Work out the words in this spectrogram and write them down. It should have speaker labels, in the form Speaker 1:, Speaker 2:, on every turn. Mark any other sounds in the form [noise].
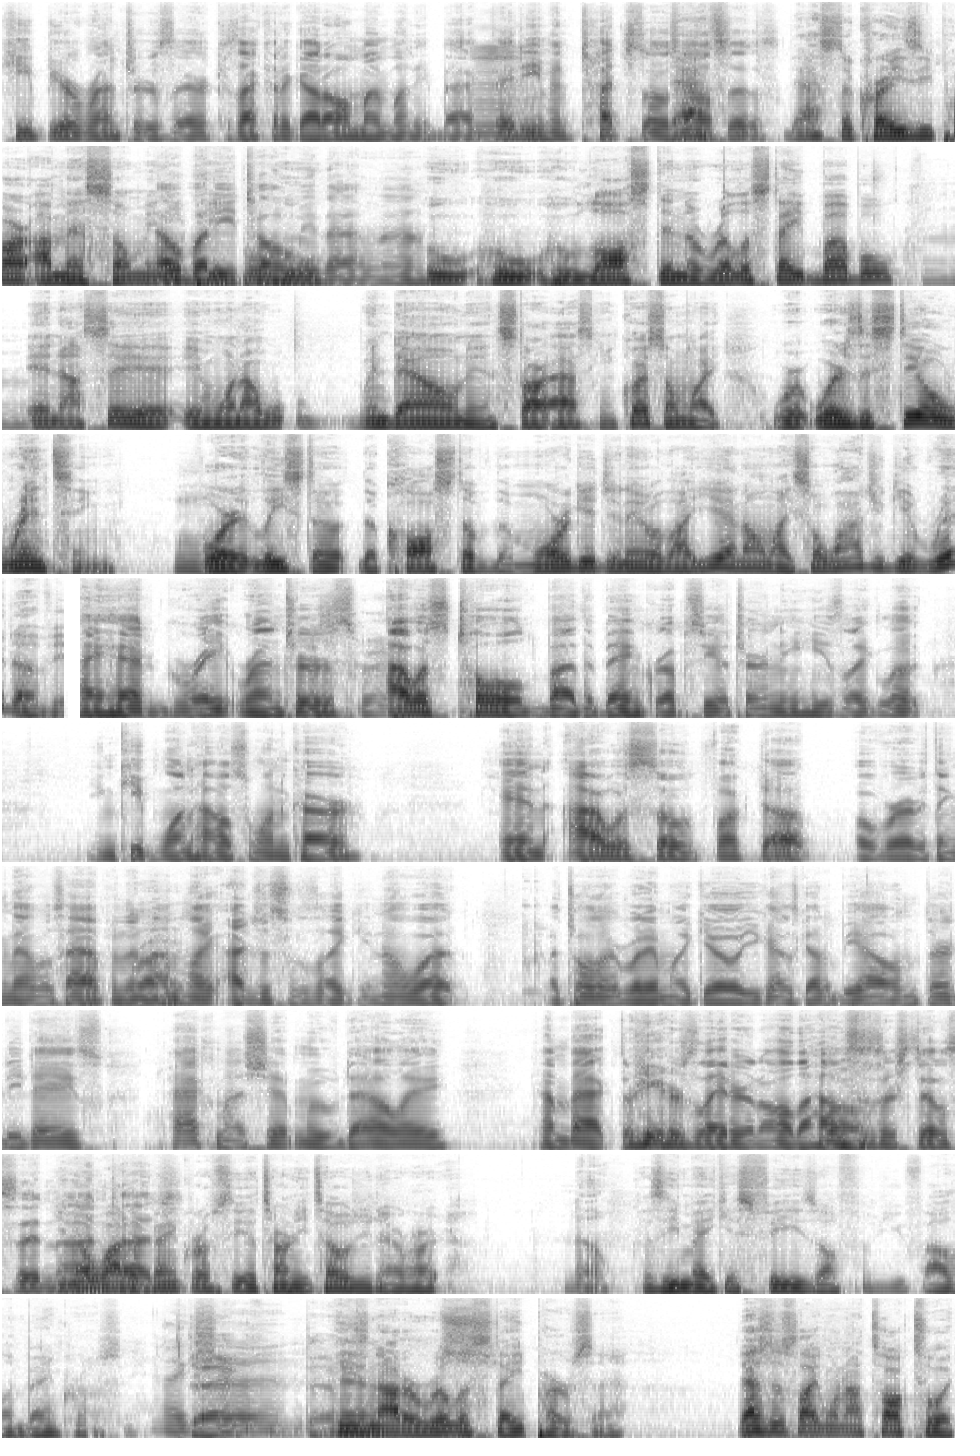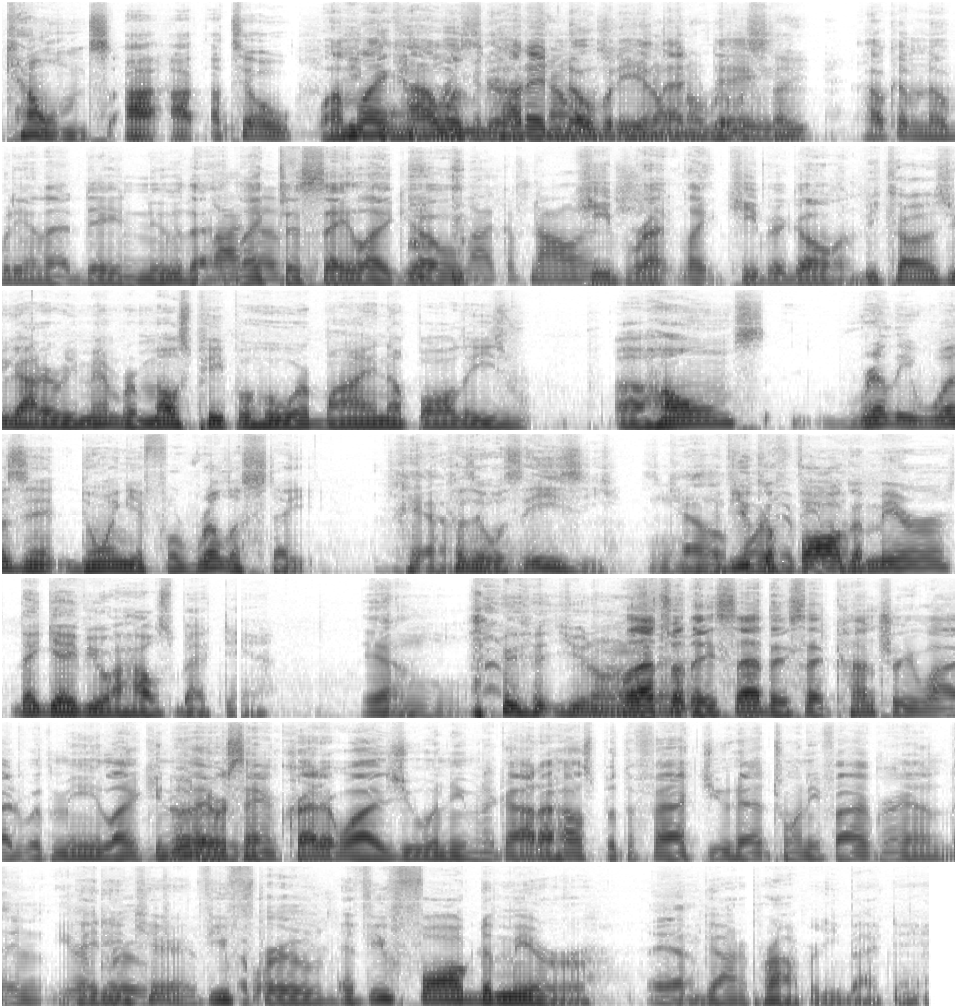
Speaker 1: keep your renters there because I could have got all my money back. They didn't even touch those
Speaker 2: That's,
Speaker 1: houses.
Speaker 2: that's the crazy part. I met so many
Speaker 1: Nobody
Speaker 2: people
Speaker 1: told
Speaker 2: who,
Speaker 1: me that, man.
Speaker 2: who who who lost in the real estate bubble.
Speaker 1: Mm-hmm.
Speaker 2: And I said, and when I w- went down and start asking questions, I'm like, Where, "Where's it still renting
Speaker 1: Mm.
Speaker 2: for at least the the cost of the mortgage?" And they were like, "Yeah." And I'm like, "So why'd you get rid of it?"
Speaker 1: I had great renters.
Speaker 3: crazy.
Speaker 1: I was told by the bankruptcy attorney, he's like, look, you can keep one house, one car. And I was so fucked up over everything that was happening. I'm like, I just was like, you know what? I told everybody, I'm like, yo, you guys got to be out in 30 days. Packed my shit, moved to LA, come back [laughs] three years later, and all the houses are still sitting.
Speaker 2: You know why the bankruptcy attorney told you that, right?
Speaker 1: No.
Speaker 2: Because he make his fees off of you filing bankruptcy.
Speaker 4: Like,
Speaker 3: That-
Speaker 4: shit.
Speaker 2: He's not a real estate person. That's just like when I talk to accountants. I I, I tell.
Speaker 1: Well, I'm
Speaker 2: people
Speaker 1: like,
Speaker 2: who
Speaker 1: how was how did nobody in that day? How come nobody in that day knew that?
Speaker 4: Lack
Speaker 1: like
Speaker 4: of-
Speaker 1: to say like, yo, [laughs]
Speaker 4: Lack of knowledge.
Speaker 1: keep rent, like keep it going.
Speaker 2: Because you got to remember, most people who were buying up all these uh, homes really wasn't doing it for real estate
Speaker 1: Yeah,
Speaker 2: because it was easy.
Speaker 1: California
Speaker 2: If you could fog
Speaker 1: people.
Speaker 2: a mirror, they gave you a house back then.
Speaker 1: Yeah. Mm. [laughs]
Speaker 2: you know.
Speaker 1: Well, that's what they said. They said countrywide with me, like you know, they were saying credit wise, you wouldn't even have got a house, but the fact you had twenty five grand, they didn't. You're
Speaker 2: they didn't care if you
Speaker 1: approved.
Speaker 2: if you fogged a mirror.
Speaker 1: Yeah.
Speaker 2: You got a property back then.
